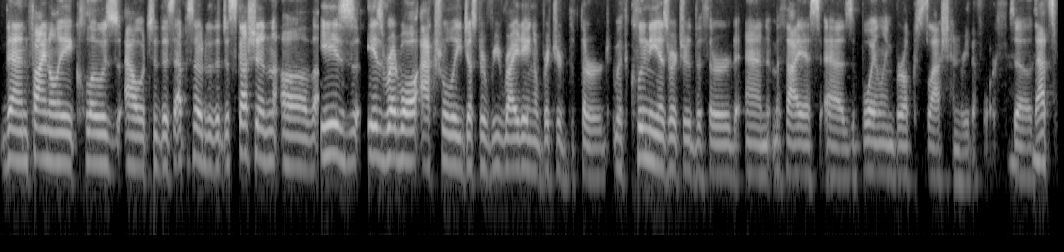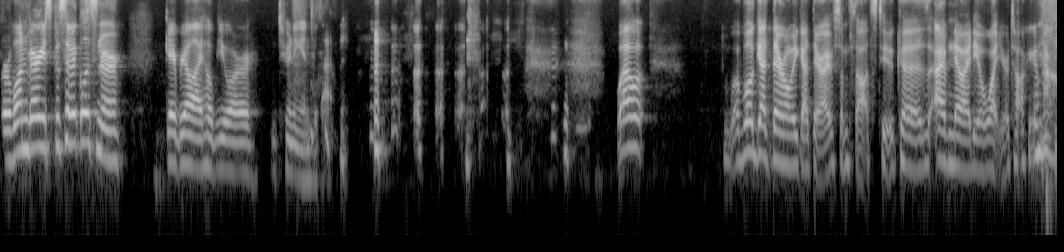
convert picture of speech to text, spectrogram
Then finally close out this episode with a discussion of is is Redwall actually just a rewriting of Richard III with Cluny as Richard III and Matthias as Bolingbroke slash Henry IV. So Mhm. that's for one very specific listener. Gabriel, I hope you are tuning into that. Well, we'll get there when we get there. I have some thoughts too, because I have no idea what you're talking about.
